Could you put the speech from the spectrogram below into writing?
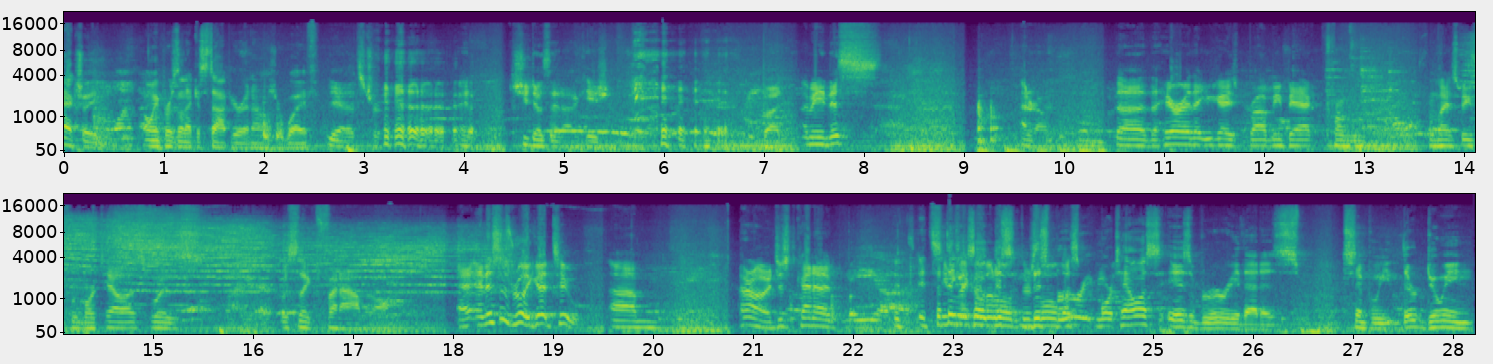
Actually, only person that could stop you right now is your wife. Yeah, that's true. and she does that on occasion. but I mean, this. I don't know. The the Hera that you guys brought me back from from last week from Mortalis was was like phenomenal, and, and this is really good too. Um, I don't know. It just kind of it, it seems like is, a little. this, there's this a little less- Mortalis is a brewery that is simply they're doing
